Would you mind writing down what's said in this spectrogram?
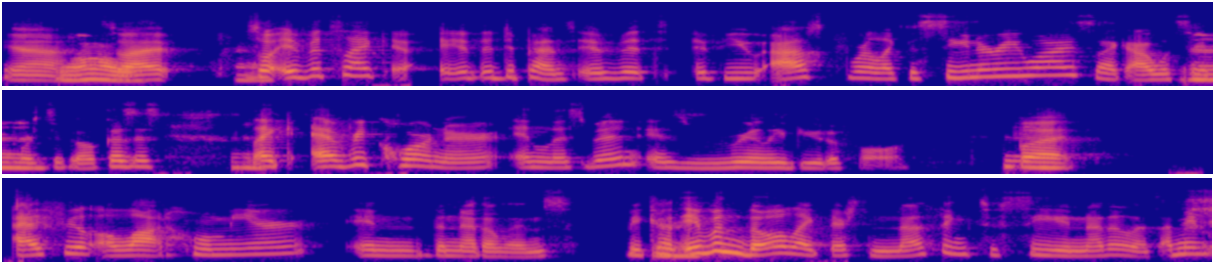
Yeah. Wow. So I so if it's like it, it depends. If it's if you ask for like the scenery wise, like I would say Mm. Portugal because it's Mm. like every corner in Lisbon is really beautiful. Mm. But I feel a lot homier in the Netherlands because Mm. even though like there's nothing to see in Netherlands. I mean,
